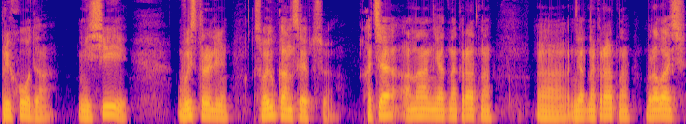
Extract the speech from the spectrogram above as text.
прихода Мессии, выстроили свою концепцию. Хотя она неоднократно а, неоднократно бралась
